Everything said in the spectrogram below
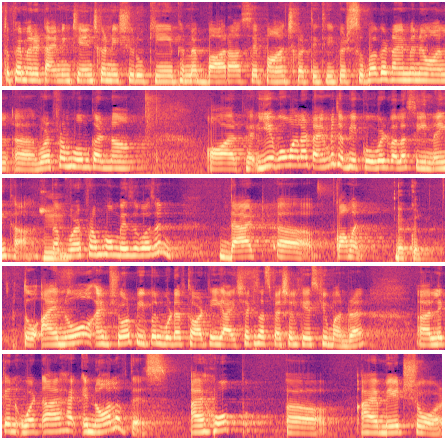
تو پھر میں نے ٹائمنگ چینج کرنی شروع کی۔ پھر میں بارہ سے پانچ کرتی تھی۔ پھر صبح کا ٹائم میں نے ورک فرام ہوم کرنا۔ اور پھر یہ وہ والا ٹائم ہے جب یہ کووڈ والا سین نہیں تھا. تب ورک فرام ہوم از وزن دیٹ کامن بالکل. تو I know I am sure people would have thought کہ عائشہ کے ساتھ اسپیشل کیس کیوں بن رہا ہے. Uh, لیکن what I had in all of this I hope I made sure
